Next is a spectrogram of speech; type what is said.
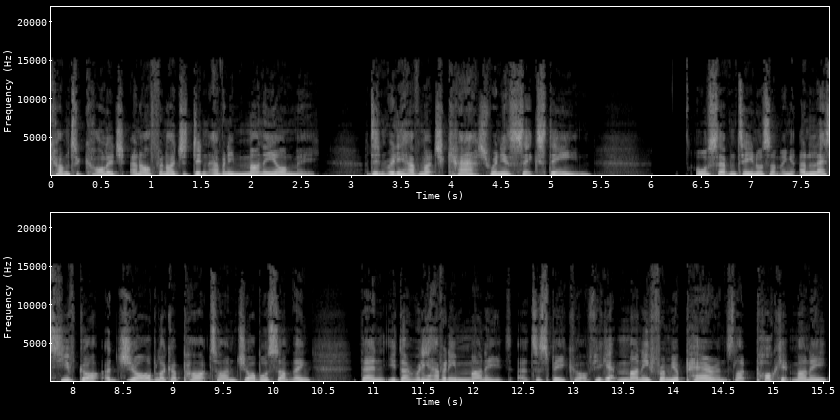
come to college and often I just didn't have any money on me. I didn't really have much cash. When you're 16 or 17 or something, unless you've got a job, like a part time job or something, then you don't really have any money to speak of. You get money from your parents, like pocket money,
